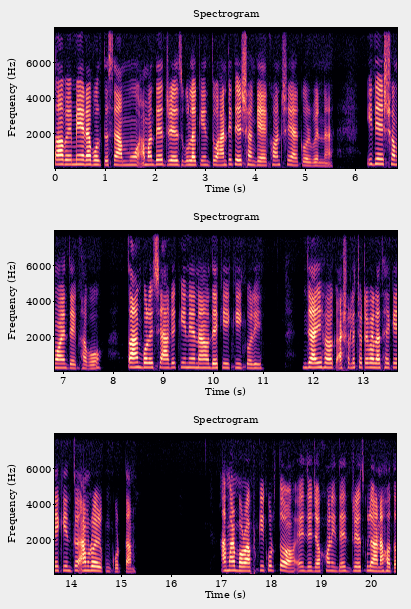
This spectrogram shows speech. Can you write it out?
তবে মেয়েরা বলতেছে, আম্মু, আমাদের ড্রেসগুলো কিন্তু আন্টিদের সঙ্গে এখন শেয়ার করবেন না। ঈদের সময় দেখাবো। তো আমি বলেছি, আগে কিনে নাও, দেখি কি করি। যাই হোক, আসলে ছোটোবেলা থেকে কিন্তু আমরাও এরকম করতাম। আমার বড় আপু কী করতো? এই যে যখন ঈদের ড্রেসগুলো আনা হতো,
